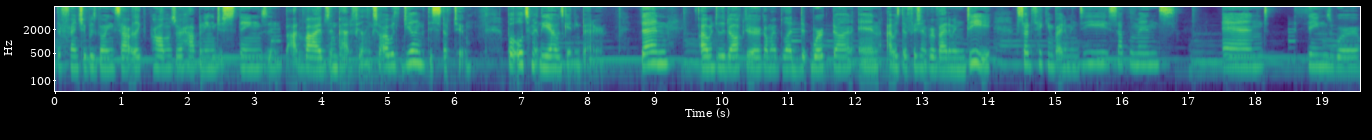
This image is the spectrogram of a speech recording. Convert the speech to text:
the friendship was going sour. Like problems were happening, and just things and bad vibes and bad feelings. So I was dealing with this stuff too. But ultimately, I was getting better. Then I went to the doctor, got my blood work done, and I was deficient for vitamin D. Started taking vitamin D supplements, and things were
